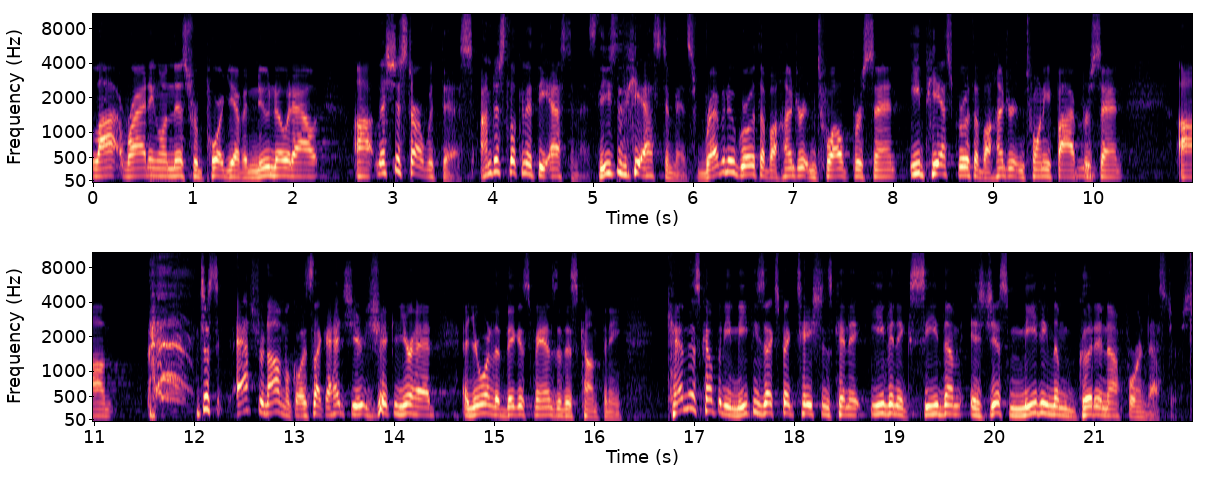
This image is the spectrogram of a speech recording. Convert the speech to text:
lot, riding on this report. You have a new note out. Uh, let's just start with this. I'm just looking at the estimates. These are the estimates. Revenue growth of 112%, EPS growth of 125%. Um, just astronomical. It's like I had you shaking your head, and you're one of the biggest fans of this company. Can this company meet these expectations? Can it even exceed them? Is just meeting them good enough for investors?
